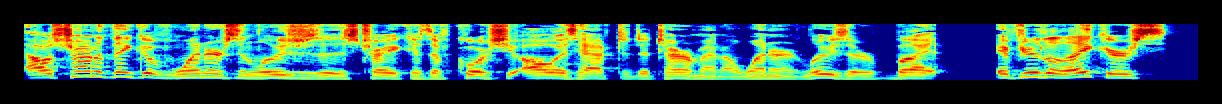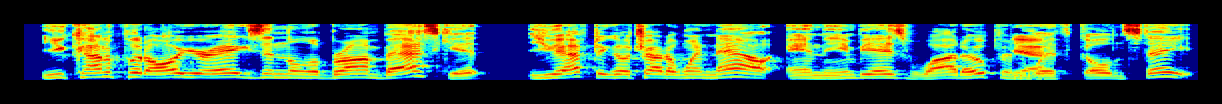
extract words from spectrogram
I was trying to think of winners and losers of this trade because of course you always have to determine a winner and loser. But if you're the Lakers, you kind of put all your eggs in the LeBron basket. You have to go try to win now, and the NBA is wide open Yeah. with Golden State.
